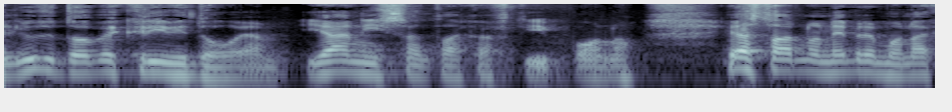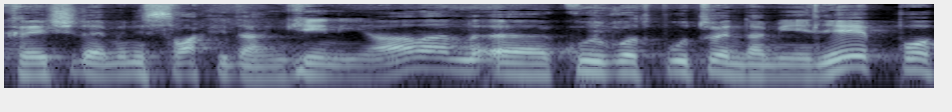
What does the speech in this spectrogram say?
ljudi dobe krivi dojam. Ja nisam takav tip, ono. Ja stvarno ne bremo onak reći da je meni svaki dan genijalan, uh, kud god putujem da mi je lijepo.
